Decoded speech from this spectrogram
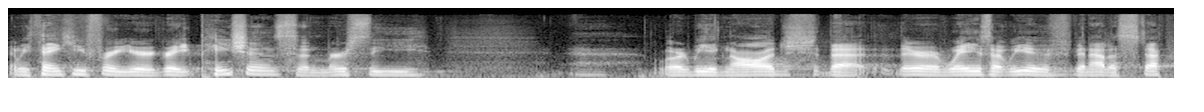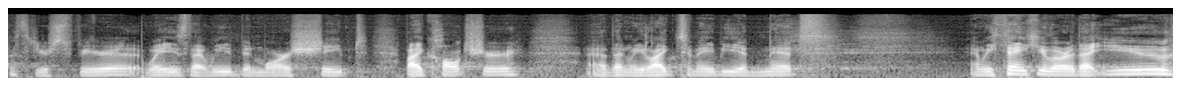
and we thank you for your great patience and mercy. Lord, we acknowledge that there are ways that we have been out of step with your Spirit, ways that we've been more shaped by culture uh, than we like to maybe admit. And we thank you, Lord, that you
